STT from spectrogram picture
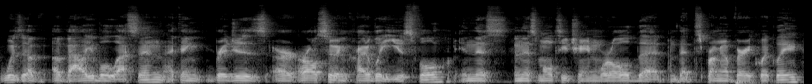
was a, a valuable lesson. I think bridges are, are also incredibly useful in this in this multi-chain world that that sprung up very quickly.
